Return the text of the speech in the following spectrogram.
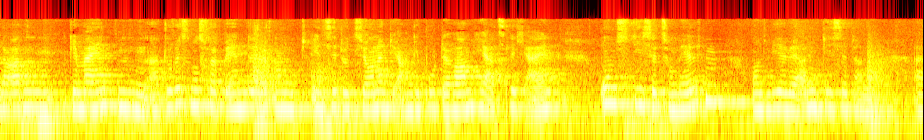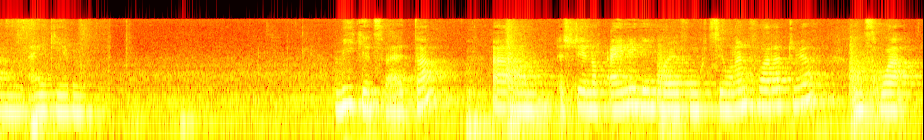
laden Gemeinden, äh, Tourismusverbände und Institutionen, die Angebote haben, herzlich ein, uns diese zu melden und wir werden diese dann ähm, eingeben. Wie geht es weiter? Ähm, es stehen noch einige neue Funktionen vor der Tür und zwar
